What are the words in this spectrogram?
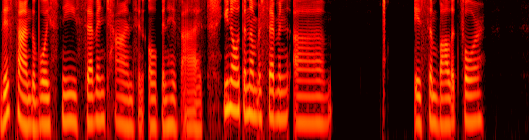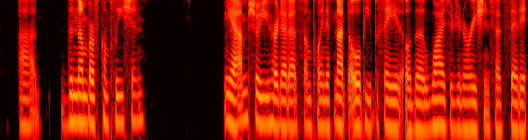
This time the boy sneezed seven times and opened his eyes. You know what the number seven um, is symbolic for? Uh, the number of completion yeah, I'm sure you heard that at some point. If not, the old people say it, or the wiser generations have said it.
